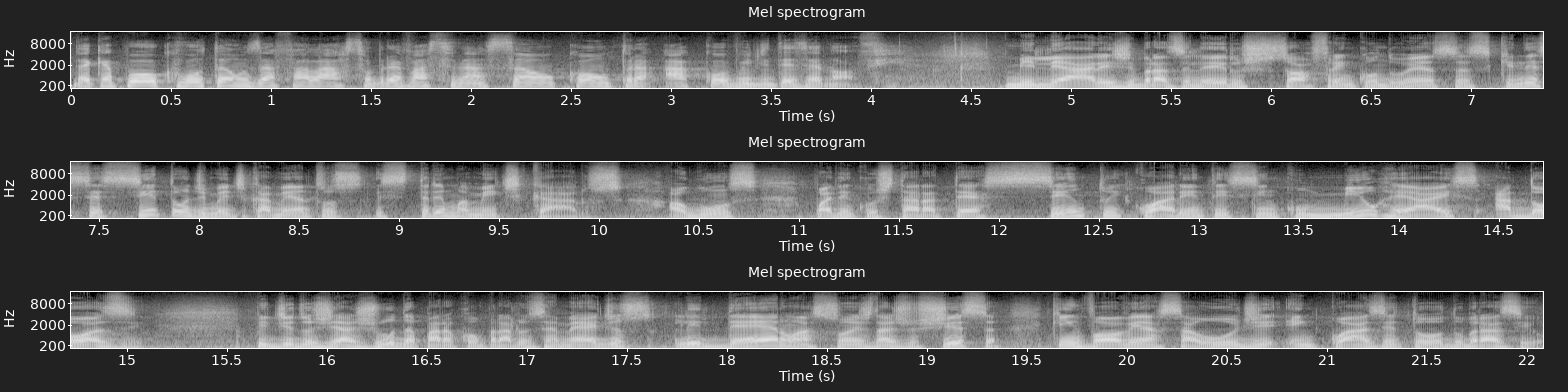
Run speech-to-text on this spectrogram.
Daqui a pouco voltamos a falar sobre a vacinação contra a Covid-19. Milhares de brasileiros sofrem com doenças que necessitam de medicamentos extremamente caros. Alguns podem custar até 145 mil reais a dose. Pedidos de ajuda para comprar os remédios lideram ações da justiça que envolvem a saúde em quase todo o Brasil.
